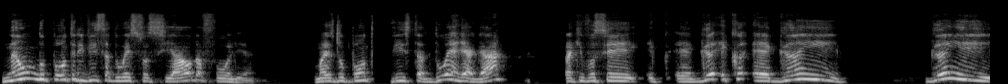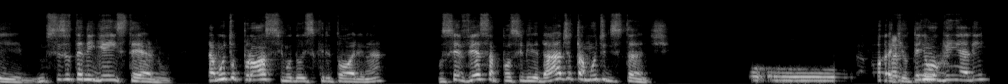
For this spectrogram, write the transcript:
não do ponto de vista do e-social da Folha, mas do ponto de vista do RH, para que você é, é, ganhe, ganhe, não precisa ter ninguém externo. Está muito próximo do escritório, né? Você vê essa possibilidade ou está muito distante? O, o... Aqui, eu tenho alguém ali.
